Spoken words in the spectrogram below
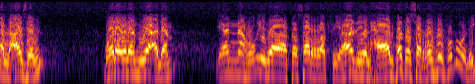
العزل ولو لم يعلم لأنه إذا تصرف في هذه الحال فتصرفه فضولي.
